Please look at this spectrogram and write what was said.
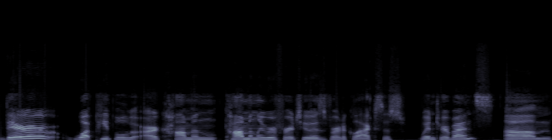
They're what people are common commonly referred to as vertical axis wind turbines, um,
